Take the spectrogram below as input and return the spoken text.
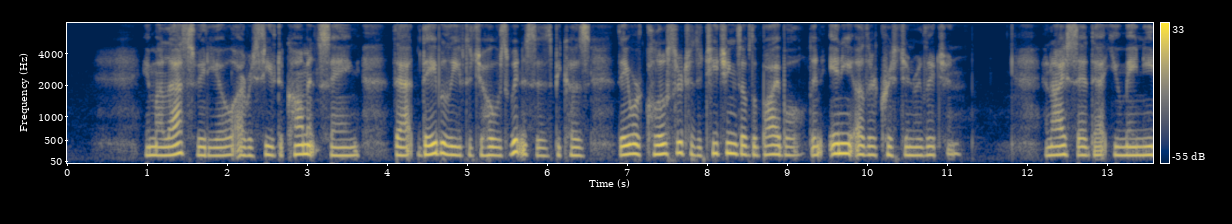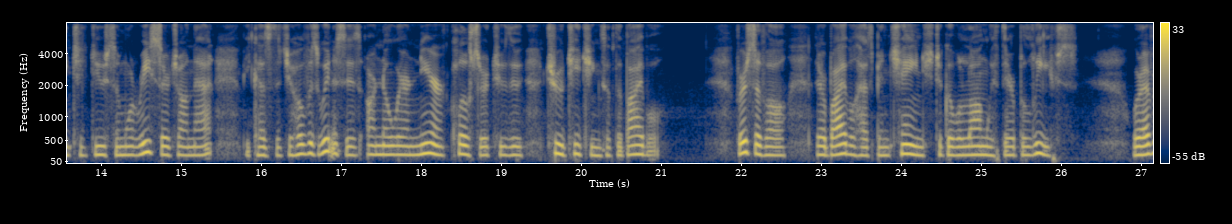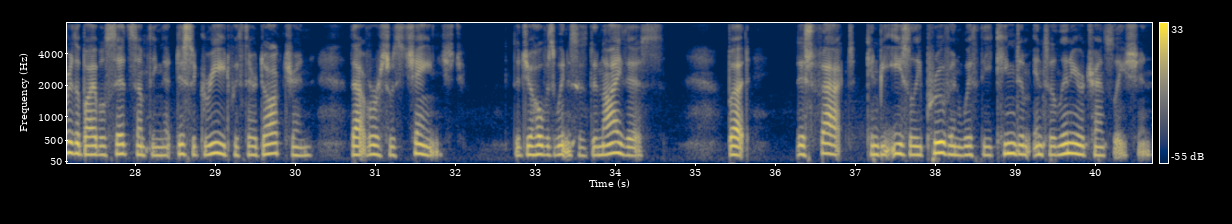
In my last video, I received a comment saying that they believe the Jehovah's Witnesses because they were closer to the teachings of the Bible than any other Christian religion. And I said that you may need to do some more research on that because the Jehovah's Witnesses are nowhere near closer to the true teachings of the Bible. First of all, their Bible has been changed to go along with their beliefs. Wherever the Bible said something that disagreed with their doctrine, that verse was changed. The Jehovah's Witnesses deny this, but this fact can be easily proven with the Kingdom Interlinear translation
